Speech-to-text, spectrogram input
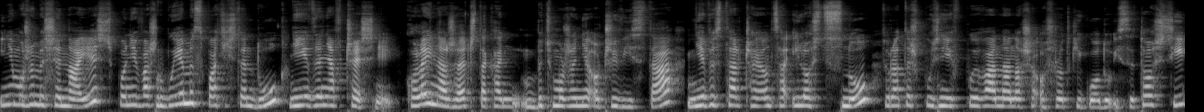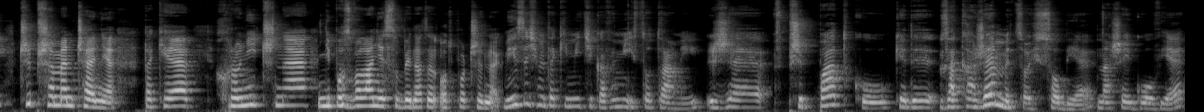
i nie możemy się najeść, ponieważ próbujemy spłacić ten dług niejedzenia wcześniej. Kolejna rzecz, taka być może nieoczywista, niewystarczająca ilość snu, która też później wpływa na nasze ośrodki głodu i sytości, czy przemęczenie, takie chroniczne niepozwalanie sobie na ten odpoczynek. My jesteśmy takimi ciekawymi istotami, że w przypadku, kiedy zakażemy coś sobie w naszej głowie,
